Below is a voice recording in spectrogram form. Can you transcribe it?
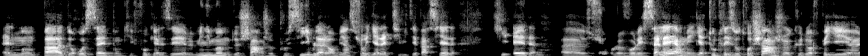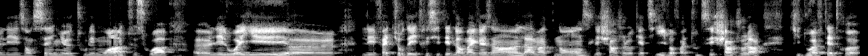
elles n'ont pas de recettes, donc il faut qu'elles aient le minimum de charges possible. Alors bien sûr, il y a l'activité partielle qui aide euh, sur le volet salaire, mais il y a toutes les autres charges que doivent payer euh, les enseignes tous les mois, que ce soit euh, les loyers, euh, les factures d'électricité de leur magasin, la maintenance, les charges locatives, enfin toutes ces charges-là qui doivent être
